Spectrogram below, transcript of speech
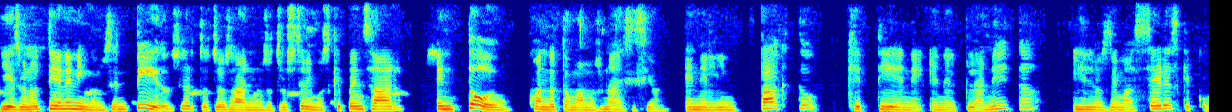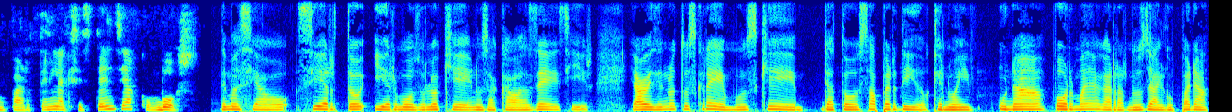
Y eso no tiene ningún sentido, ¿cierto? O sea, nosotros tenemos que pensar en todo cuando tomamos una decisión, en el impacto que tiene en el planeta y en los demás seres que comparten la existencia con vos demasiado cierto y hermoso lo que nos acabas de decir. Y a veces nosotros creemos que ya todo está perdido, que no hay una forma de agarrarnos de algo para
